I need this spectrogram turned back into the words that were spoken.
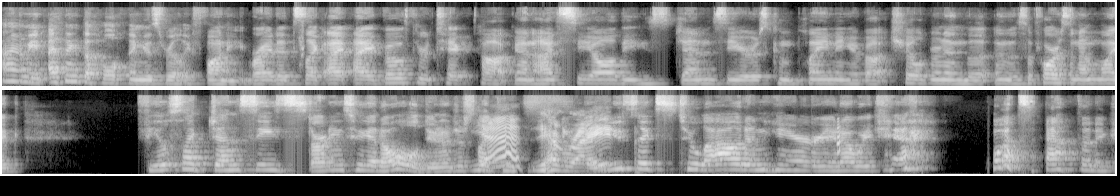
I mean, I think the whole thing is really funny, right? It's like I, I go through TikTok and I see all these Gen Zers complaining about children in the in the Sephora's, and I'm like, feels like Gen Z's starting to get old, you know, just like yes. yeah, right. music's too loud in here, you know, we can't what's happening.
